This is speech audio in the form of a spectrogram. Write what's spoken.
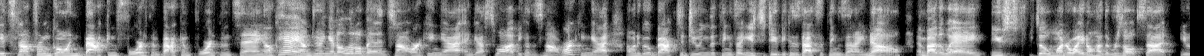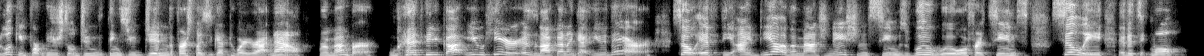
it's not from going back and forth and back and forth and saying, okay, I'm doing it a little bit. It's not working yet. And guess what? Because it's not working yet, I'm going to go back to doing the things I used to do because that's the things that I know. And by the way, you still wonder why you don't have the results that you're looking for because you're still doing the things you did in the first place to get to where you're at now. Remember, when you got you here is not going to get you there. So if the idea of imagination seems woo woo, or if it seems silly, if it's, well,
